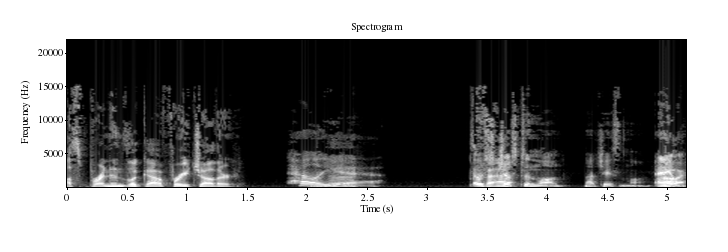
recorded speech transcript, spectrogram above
Us Brendans look out for each other. hell Uh-huh. yeah. It was Fact. Justin Long, not Jason Long. Anyway,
